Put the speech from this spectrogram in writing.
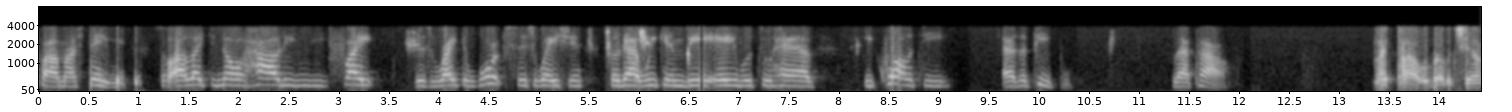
part of my statement. So I'd like to know how do we fight this right to work situation so that we can be able to have equality as a people. Black power. Black Power, Brother Chair.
